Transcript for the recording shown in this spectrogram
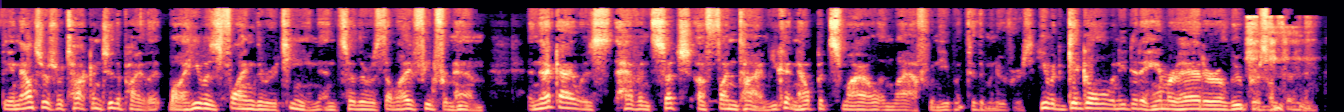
the announcers were talking to the pilot while he was flying the routine. And so there was the live feed from him. And that guy was having such a fun time. You couldn't help but smile and laugh when he went through the maneuvers. He would giggle when he did a hammerhead or a loop or something.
